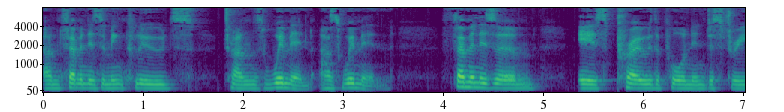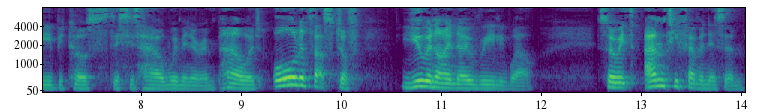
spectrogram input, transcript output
and feminism includes trans women as women. Feminism is pro the porn industry because this is how women are empowered. All of that stuff you and I know really well. So it's anti feminism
